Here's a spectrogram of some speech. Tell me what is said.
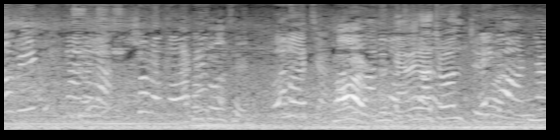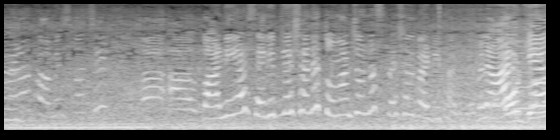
আমি না। না না শোনো তোমাকে এখন চলছে। ও আচ্ছা ধর। আমি ক্যামেরা চলছে। এই তো অন ক্যামেরা প্রমিস করছি ওয়ান ইয়ার সেলিব্রেশনে তোমার জন্য স্পেশাল পার্টি থাকবে। মানে আর কেউ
